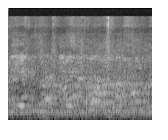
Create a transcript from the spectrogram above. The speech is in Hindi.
Gracias.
